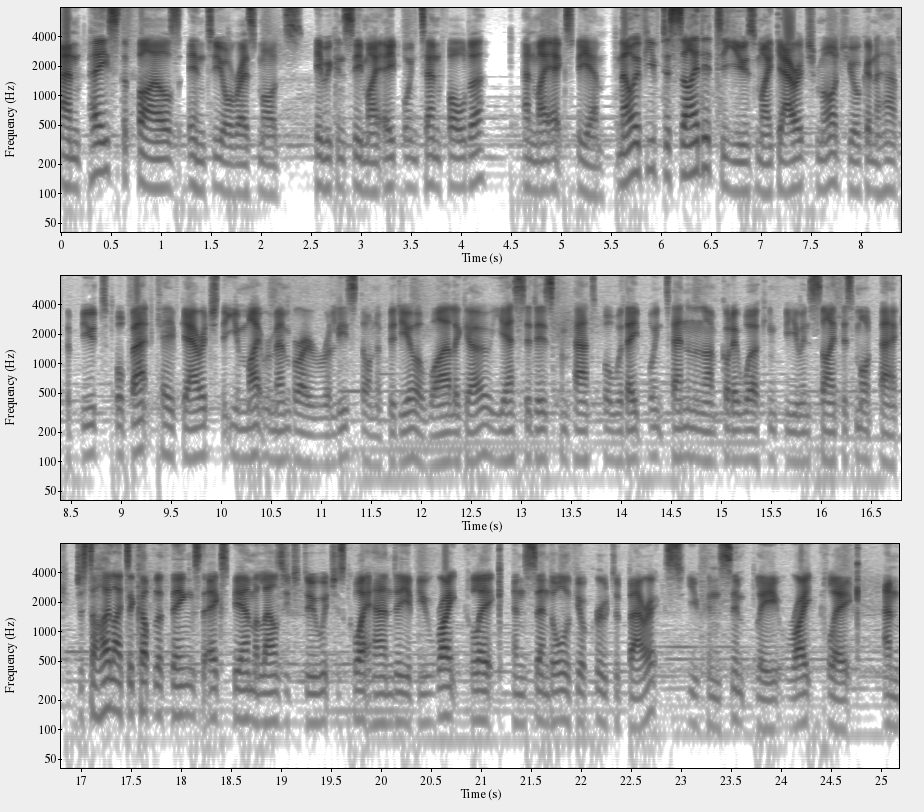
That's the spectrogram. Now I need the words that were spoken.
and paste the files into your ResMods. Here we can see my 8.10 folder and my XVM. Now if you've decided to use my garage mod, you're going to have the beautiful Batcave garage that you might remember I released on a video a while ago. Yes, it is compatible with 8.10 and I've got it working for you inside this mod pack. Just to highlight a couple of things that XVM allows you to do, which is quite handy, if you right click and send all of your crew to barracks, you can simply right click and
